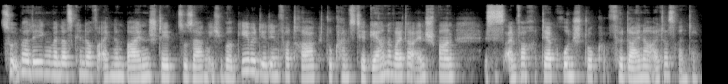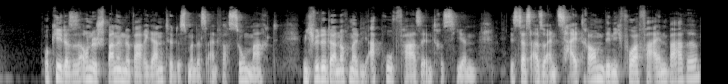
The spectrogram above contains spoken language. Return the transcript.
zu überlegen, wenn das Kind auf eigenen Beinen steht, zu sagen, ich übergebe dir den Vertrag, du kannst hier gerne weiter einsparen. Es ist einfach der Grundstock für deine Altersrente. Okay, das ist auch eine spannende Variante, dass man das einfach so macht. Mich würde da nochmal die Abrufphase interessieren. Ist das also ein Zeitraum, den ich vorher vereinbare?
